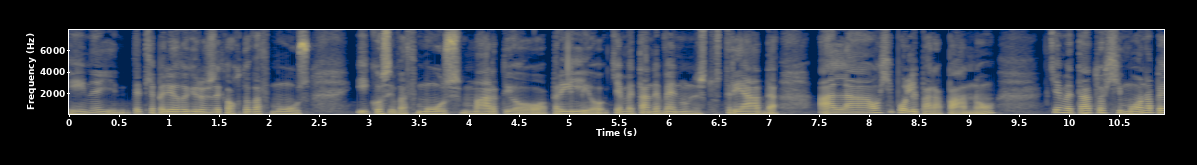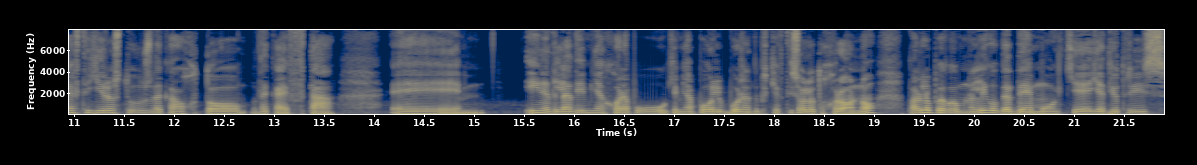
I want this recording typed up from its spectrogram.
είναι τέτοια περίοδο γύρω στους 18 βαθμούς, 20 βαθμούς Μάρτιο, Απρίλιο και μετά ανεβαίνουν στους 30, αλλά όχι πολύ παραπάνω και μετά το χειμώνα πέφτει γύρω στους 18-17. Ε, είναι δηλαδή μια χώρα που, και μια πόλη που μπορείς να την επισκεφτείς όλο το χρόνο. Παρόλο που εγώ ήμουν λίγο γκαντέμο και για δύο-τρεις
